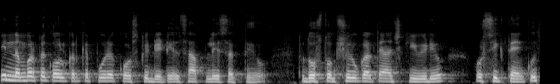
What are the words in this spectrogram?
इन नंबर पर कॉल करके पूरे कोर्स की डिटेल्स आप ले सकते हो। तो दोस्तों, अब शुरू करते हैं आज की वीडियो और सीखते हैं कुछ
